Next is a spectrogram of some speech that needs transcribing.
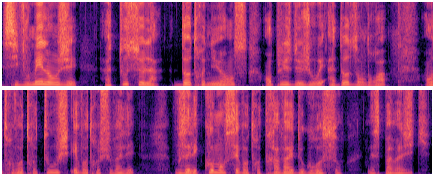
Si vous mélangez à tout cela d'autres nuances, en plus de jouer à d'autres endroits, entre votre touche et votre chevalet, vous allez commencer votre travail de gros son. N'est-ce pas magique?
